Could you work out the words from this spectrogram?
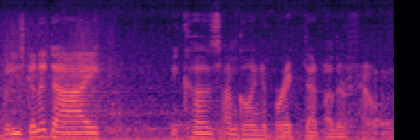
Nobody's gonna die because I'm going to break that other fountain.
